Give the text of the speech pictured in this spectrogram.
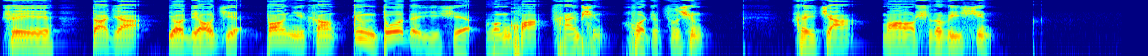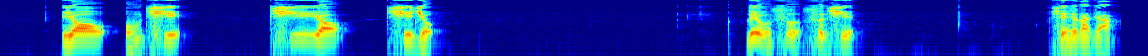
所以大家要了解邦尼康更多的一些文化产品或者资讯，可以加王老师的微信。幺五七七幺七九六四四七，谢谢大家。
